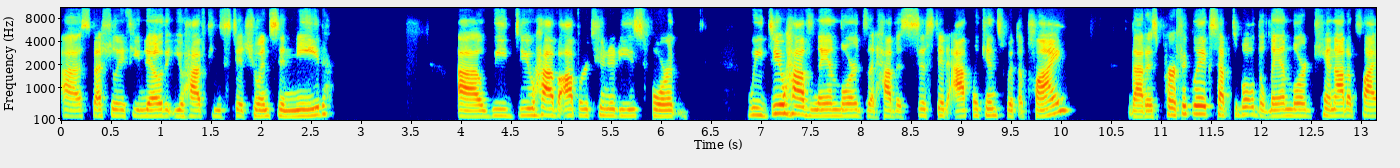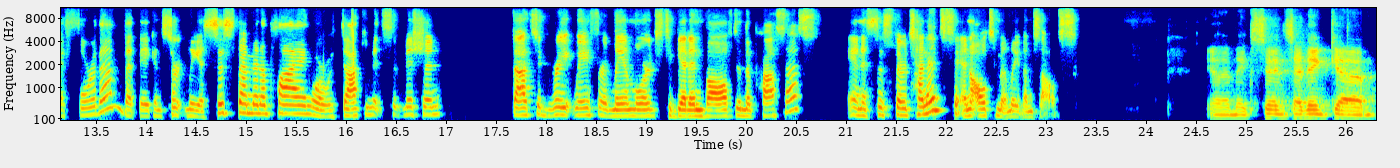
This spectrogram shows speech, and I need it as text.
uh, especially if you know that you have constituents in need. Uh, we do have opportunities for, we do have landlords that have assisted applicants with applying. That is perfectly acceptable. The landlord cannot apply for them, but they can certainly assist them in applying or with document submission. That's a great way for landlords to get involved in the process and assist their tenants and ultimately themselves. Yeah, that makes sense. I think um,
